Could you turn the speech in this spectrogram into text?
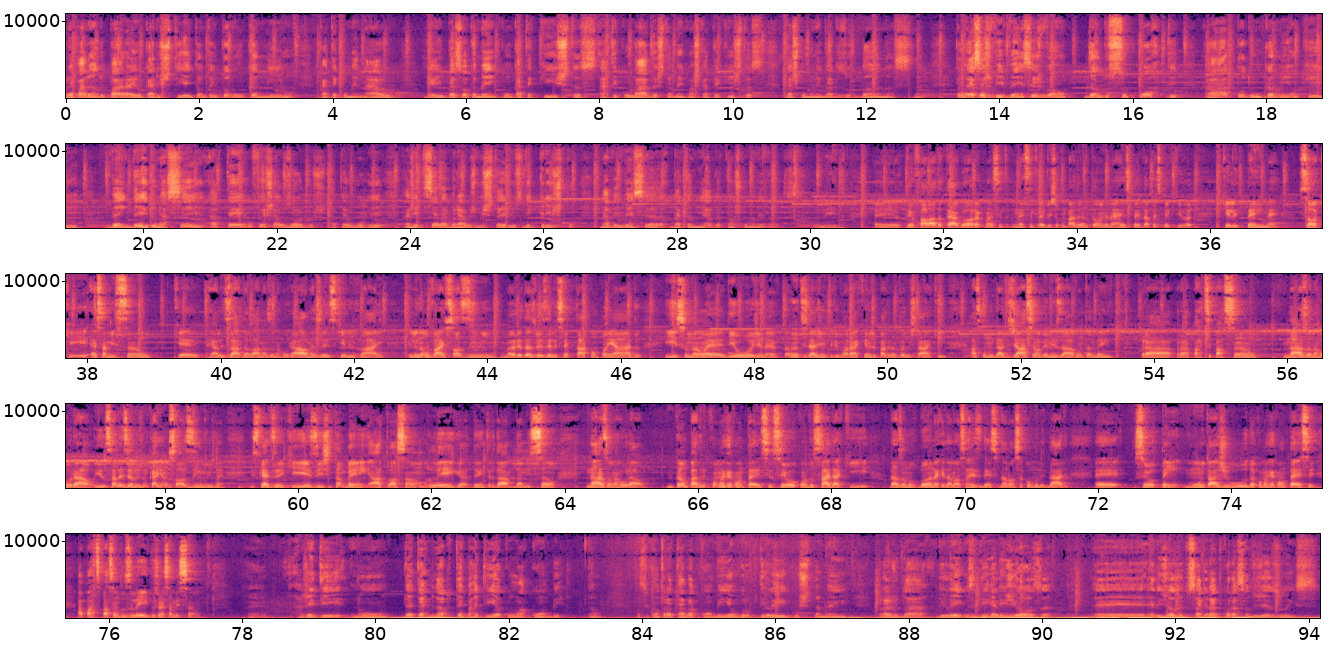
preparando para a Eucaristia, então tem todo um caminho catecumenal, e aí o pessoal também com catequistas, articuladas também com as catequistas das comunidades urbanas. Né? Então essas vivências vão dando suporte a todo um caminho que vem desde o nascer até o fechar os olhos, até o morrer, a gente celebrar os mistérios de Cristo na vivência da caminhada com as comunidades. Bonito. É, eu tenho falado até agora com essa, nessa entrevista com o Padre Antônio né, a respeito da perspectiva que ele tem, né? Só que essa missão que é realizada lá na zona rural, nas vezes que ele vai, ele não vai sozinho. A maioria das vezes ele sempre está acompanhado e isso não é de hoje, né? Antes da gente vir morar aqui, onde o Padre Antônio está aqui, as comunidades já se organizavam também para participação na zona rural e os salesianos não caíam sozinhos, né? Isso quer dizer que existe também a atuação leiga dentro da, da missão na zona rural. Então, padre, como é que acontece? O senhor, quando sai daqui, da zona urbana, aqui da nossa residência, da nossa comunidade, é, o senhor tem muita ajuda? Como é que acontece a participação dos leigos nessa missão? É, a gente, num determinado tempo, a gente ia com uma Kombi. Então, então se contratava a Kombi e um grupo de leigos também para ajudar, de leigos e de religiosa, é, religiosa do Sagrado Coração de Jesus.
